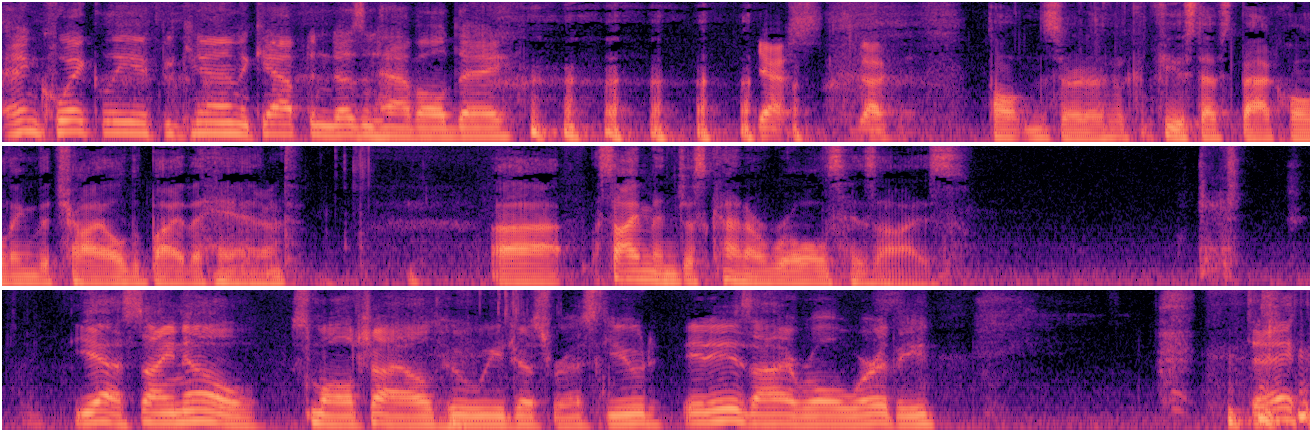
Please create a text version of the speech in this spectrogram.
And quickly, if you can, the captain doesn't have all day. Yes, exactly. Paultin sort of a few steps back, holding the child by the hand. Uh, Simon just kind of rolls his eyes. Yes, I know, small child who we just rescued. It is eye roll worthy. Day.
